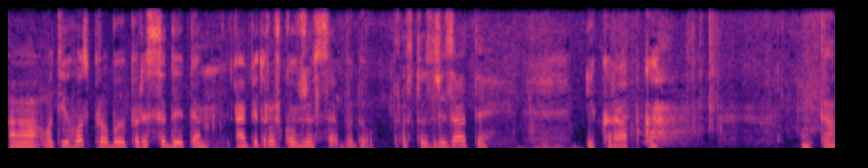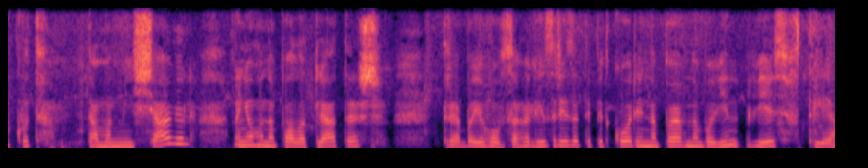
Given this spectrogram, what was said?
А, от його спробую пересадити. А петрушку вже все буду просто зрізати і крапка. Отак от. Там он мій щавель, на нього напала тля теж. Треба його взагалі зрізати під корінь, напевно, бо він весь в тлі.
